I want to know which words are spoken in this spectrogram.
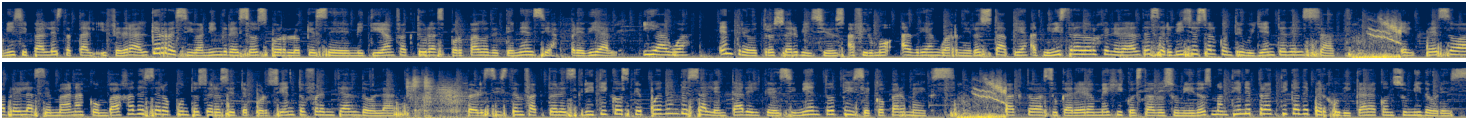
municipal, estatal y federal que reciban ingresos, por lo que se emitirán facturas por pago de tenencia, predial y agua entre otros servicios, afirmó Adrián Guarneros Tapia, administrador general de servicios al contribuyente del SAT. El peso abre la semana con baja de 0.07% frente al dólar. Persisten factores críticos que pueden desalentar el crecimiento, dice Coparmex. Pacto azucarero México-Estados Unidos mantiene práctica de perjudicar a consumidores.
